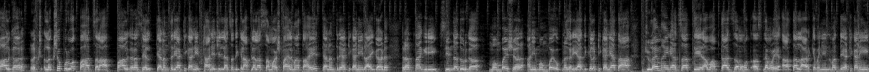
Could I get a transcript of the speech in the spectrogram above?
पालघर लक्षपूर्वक पाहत चला. पालघर असेल त्यानंतर या ठिकाणी ठाणे जिल्ह्याचा देखील आपल्याला समावेश पाहायला मिळत आहे. त्यानंतर या ठिकाणी रायगड रत्नागिरी सिंधुदुर्ग मुंबई शहर आणि मुंबई उपनगर या देखील ठिकाणी आता जुलै महिन्याचा तेरावा हप्ता जमा होत असल्यामुळे आता लाडक्या बहिणींमध्ये या ठिकाणी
